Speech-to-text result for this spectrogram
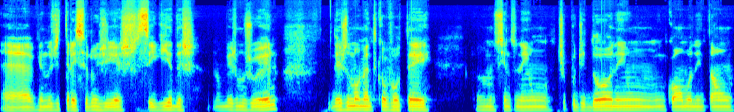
É, vindo de três cirurgias seguidas no mesmo joelho. Desde o momento que eu voltei, eu não sinto nenhum tipo de dor, nenhum incômodo, então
